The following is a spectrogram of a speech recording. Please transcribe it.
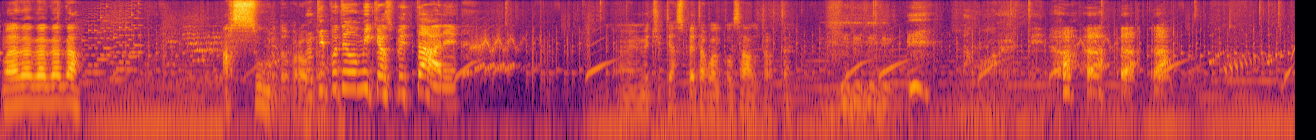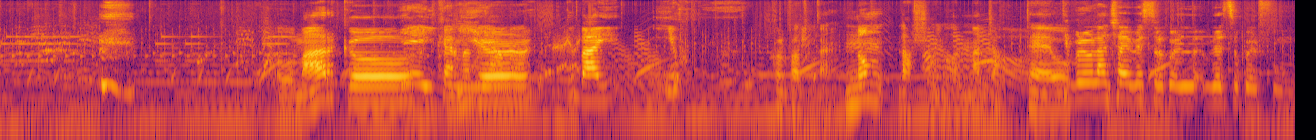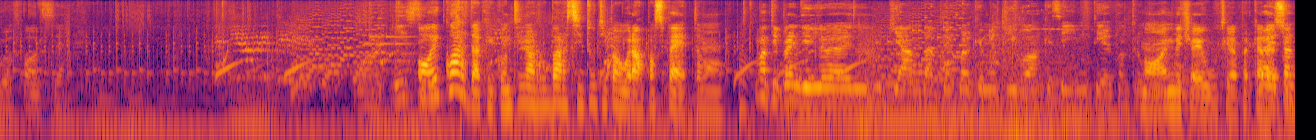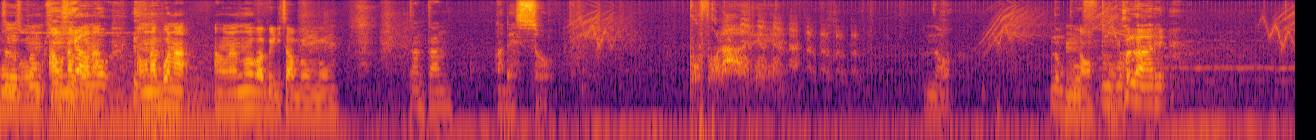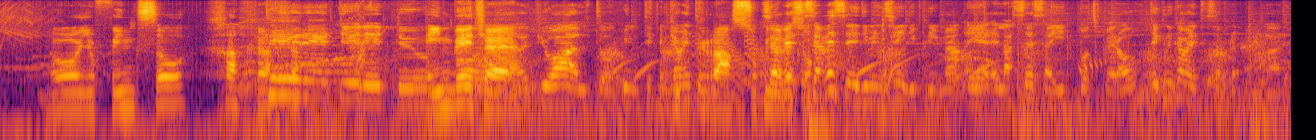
Guarda, guarda, guarda. Assurdo Non proprio. ti potevo mica aspettare. Eh, invece ti aspetta qualcos'altro a te. La morte. Oh Marco. Yay, karma Here. Goodbye. Colpa tua. Non lasciami, mannaggia te. Oh. Ti volevo lanciare verso quel, verso quel fungo, forse. Oh, easy. Oh, e guarda che continua a rubarsi tutti i power up. Aspetta, mo. Ma ti prendi il, il ghianda per qualche motivo, anche se inutile contro No, Boom invece è Boom. utile perché Beh, adesso Boom Boom ha una buona. Ha una buona. Ha una nuova abilità Boom Boom. Tan tan. Adesso. Può volare. No. Non può No. non volare. Oh, you think so? E invece- Oh, è più alto, quindi È più tecnicamente grasso, Se, quindi ave- adesso... se avesse le dimensioni di prima e, e la stessa hitbox però, tecnicamente saprebbe volare.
